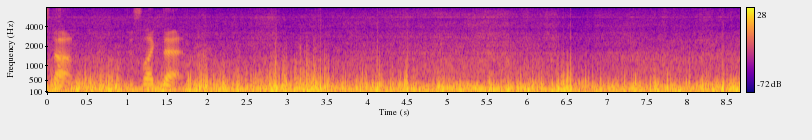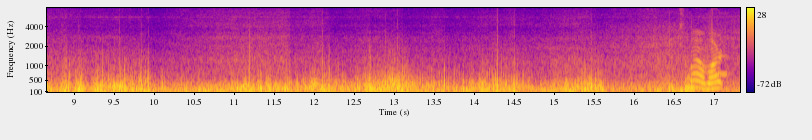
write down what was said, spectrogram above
stop. Just like that. Smile, Mark.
